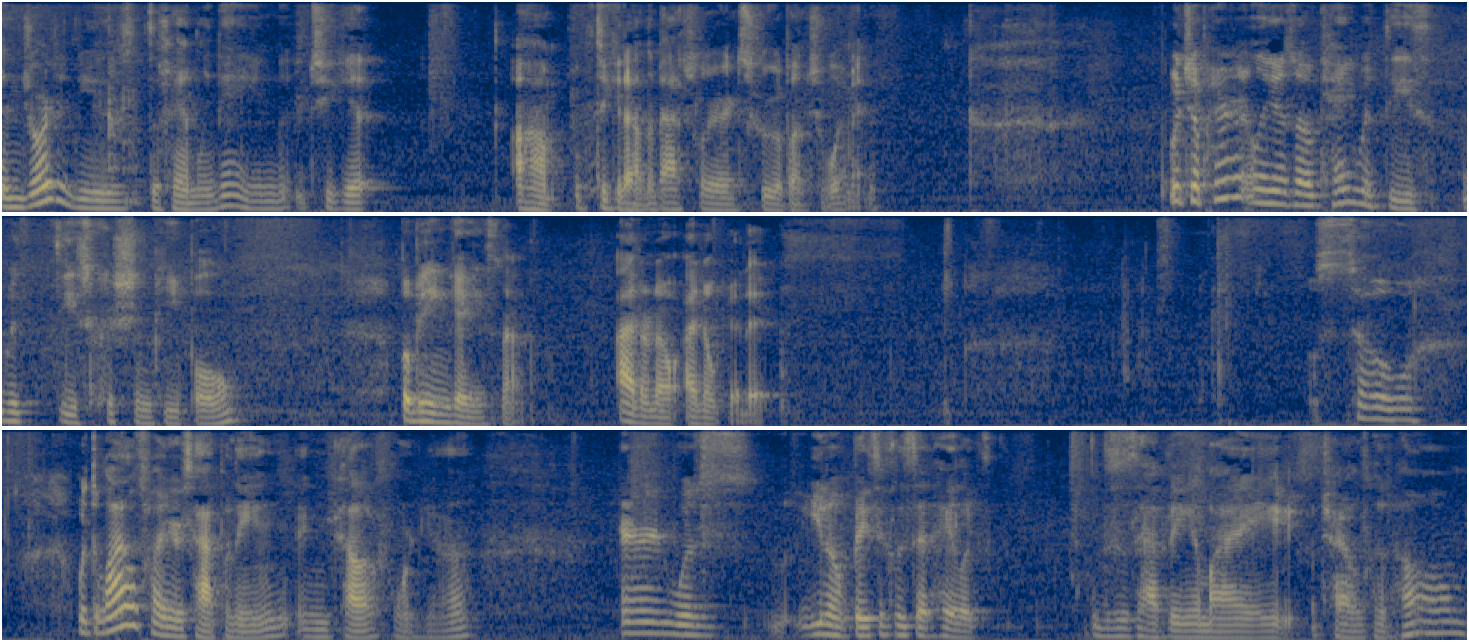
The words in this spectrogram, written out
And Jordan used the family name to get um, to get on The Bachelor and screw a bunch of women, which apparently is okay with these with these Christian people, but being gay is not. I don't know. I don't get it. So, with the wildfires happening in California, Aaron was, you know, basically said, "Hey, like, this is happening in my childhood home."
